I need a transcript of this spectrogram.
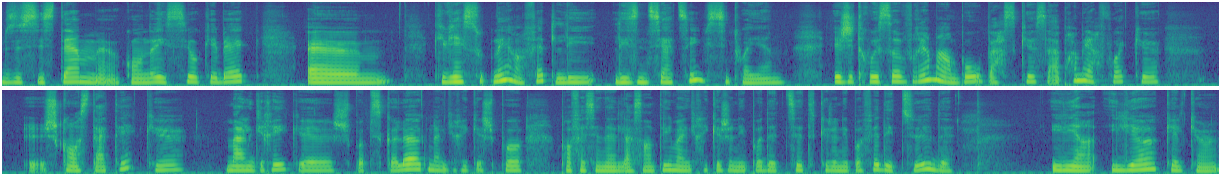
du système euh, qu'on a ici au Québec, qui vient soutenir en fait les, les initiatives citoyennes. Et j'ai trouvé ça vraiment beau parce que c'est la première fois que euh, je constatais que malgré que je suis pas psychologue, malgré que je suis pas professionnelle de la santé, malgré que je n'ai pas de titre, que je n'ai pas fait d'études, il y a, il y a quelqu'un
